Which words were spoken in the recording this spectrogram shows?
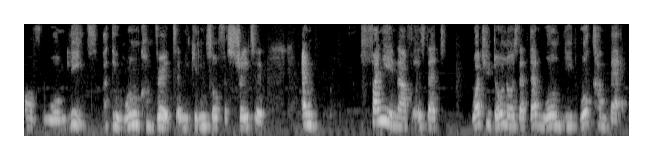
of warm leads, but they won't convert, and you're getting so frustrated. And funny enough is that what you don't know is that that warm lead will come back.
